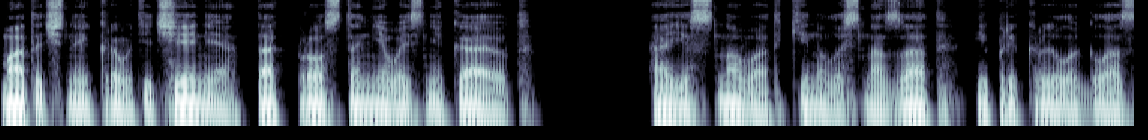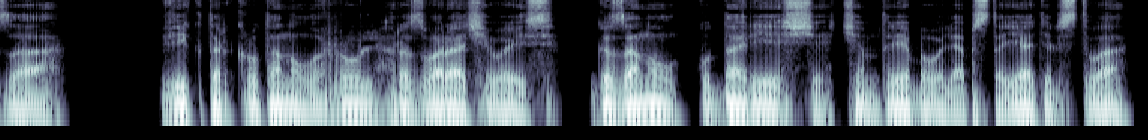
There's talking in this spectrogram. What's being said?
Маточные кровотечения так просто не возникают. Ая снова откинулась назад и прикрыла глаза. Виктор крутанул руль, разворачиваясь, газанул куда резче, чем требовали обстоятельства.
